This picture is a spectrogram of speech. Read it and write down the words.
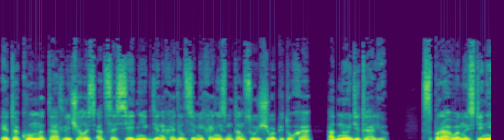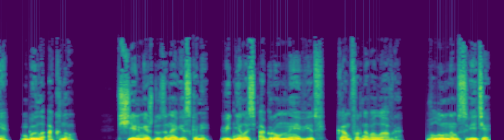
Эта комната отличалась от соседней, где находился механизм танцующего петуха, одной деталью. Справа на стене было окно. В щель между занавесками виднелась огромная ветвь камфорного лавра, в лунном свете,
